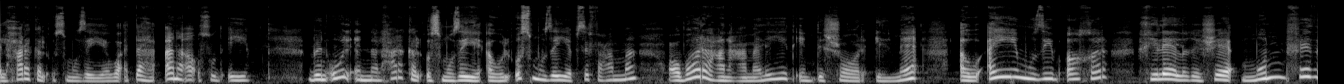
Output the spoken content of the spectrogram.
الحركة الأسموزية وقتها أنا أقصد إيه؟ بنقول إن الحركة الأسموزية أو الأسموزية بصفة عامة عبارة عن عملية انتشار الماء أو أي مذيب آخر خلال غشاء منفذ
